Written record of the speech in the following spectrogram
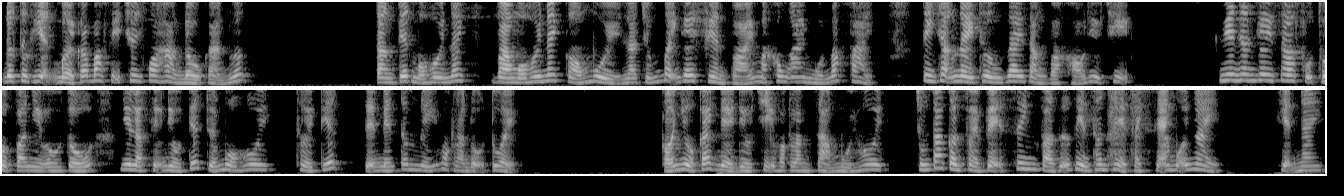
được thực hiện bởi các bác sĩ chuyên khoa hàng đầu cả nước. Tăng tiết mồ hôi nách và mồ hôi nách có mùi là chứng bệnh gây phiền toái mà không ai muốn mắc phải. Tình trạng này thường dai dẳng và khó điều trị. Nguyên nhân gây ra phụ thuộc vào nhiều yếu tố như là sự điều tiết tuyến mồ hôi, thời tiết, diễn biến tâm lý hoặc là độ tuổi. Có nhiều cách để điều trị hoặc làm giảm mùi hôi. Chúng ta cần phải vệ sinh và giữ gìn thân thể sạch sẽ mỗi ngày. Hiện nay,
